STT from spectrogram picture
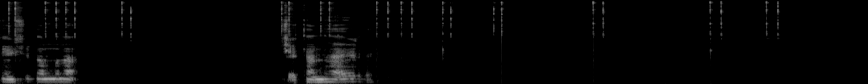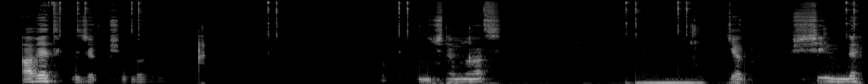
Sen şuradan buna üçer tane daha ver de. Havaya tıklayacakmışım bu arada. Bunun içine bunu at. Gel bakalım. Şimdi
